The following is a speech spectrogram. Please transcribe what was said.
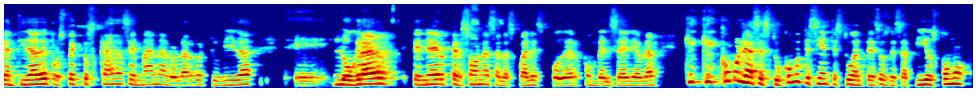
cantidad de prospectos cada semana a lo largo de tu vida, eh, lograr tener personas a las cuales poder convencer y hablar. ¿Qué, qué, cómo le haces tú? ¿Cómo te sientes tú ante esos desafíos? ¿Cómo,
